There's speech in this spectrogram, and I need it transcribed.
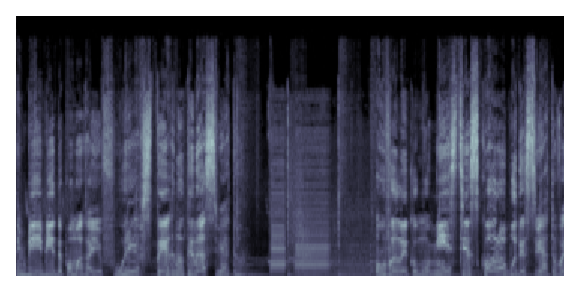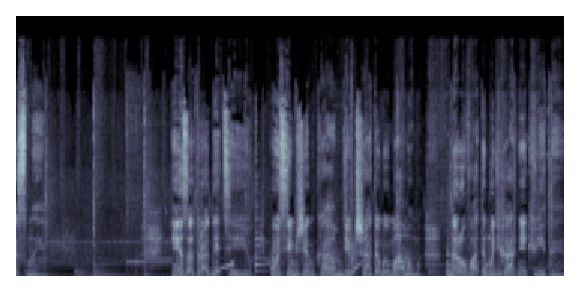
Бібі допомагає фурі встигнути на свято. У великому місті скоро буде свято весни. І за традицією усім жінкам, дівчатам і мамам даруватимуть гарні квіти.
